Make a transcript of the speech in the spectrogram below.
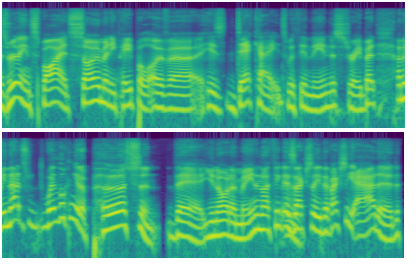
has really inspired so many people over his decades within the industry. But I mean, that's we're looking at a person there. You know what I mean? And I think there's actually they've actually added.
